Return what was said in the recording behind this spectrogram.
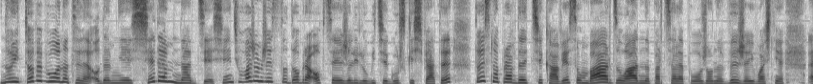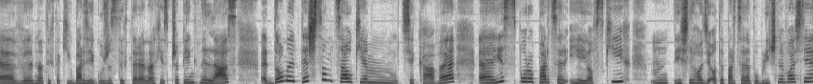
No i to by było na tyle. Ode mnie 7 na 10. Uważam, że jest to dobra opcja, jeżeli lubicie górskie światy. To jest naprawdę ciekawie. Są bardzo ładne parcele położone wyżej, właśnie e, w, na tych takich bardziej górzystych terenach. Jest przepiękny las. E, domy też są całkiem ciekawe. E, jest sporo parcel ijejowskich, mm, jeśli chodzi o te parcele publiczne, właśnie.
